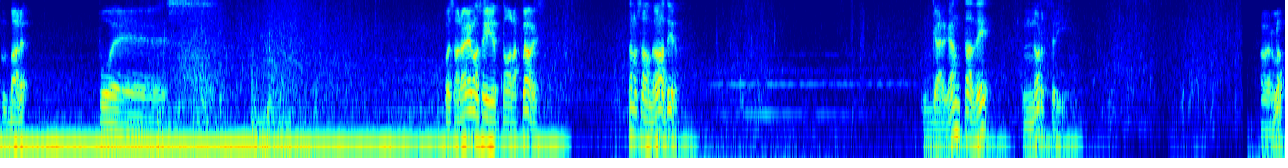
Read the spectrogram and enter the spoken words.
Vale. Pues... Pues ahora voy a conseguir todas las claves. Esto no sé a dónde va, tío. Garganta de Northry. A verlo.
